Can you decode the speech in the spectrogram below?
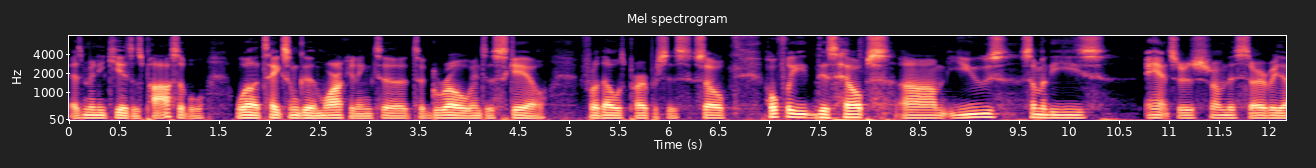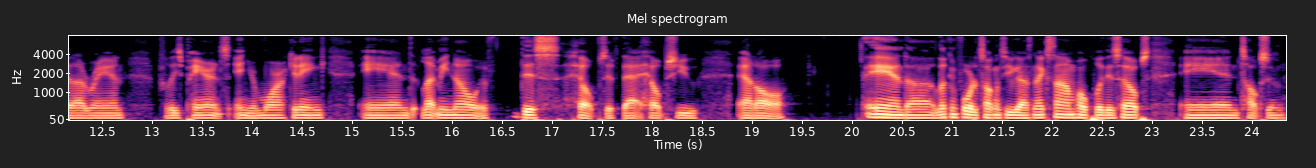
as many kids as possible. Well, it takes some good marketing to to grow and to scale for those purposes. So hopefully this helps. Um, use some of these answers from this survey that I ran for these parents in your marketing and let me know if this helps, if that helps you at all. And uh, looking forward to talking to you guys next time. Hopefully, this helps and talk soon.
